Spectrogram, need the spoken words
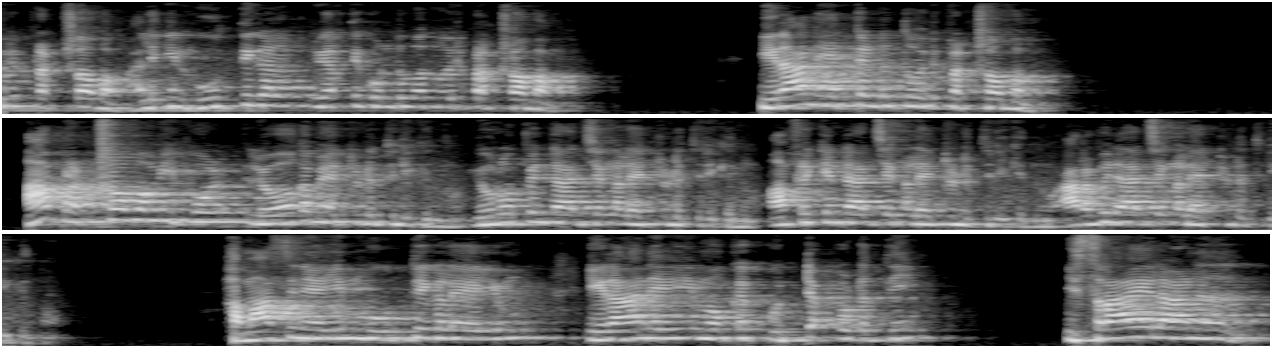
ഒരു പ്രക്ഷോഭം അല്ലെങ്കിൽ ഹൂത്തികൾ ഉയർത്തിക്കൊണ്ടുവന്ന ഒരു പ്രക്ഷോഭം ഇറാൻ ഏറ്റെടുത്ത ഒരു പ്രക്ഷോഭം ആ പ്രക്ഷോഭം ഇപ്പോൾ ലോകം ഏറ്റെടുത്തിരിക്കുന്നു. യൂറോപ്യൻ രാജ്യങ്ങൾ ഏറ്റെടുത്തിരിക്കുന്നു. ആഫ്രിക്കൻ രാജ്യങ്ങൾ ഏറ്റെടുത്തിരിക്കുന്നു. അറബ് രാജ്യങ്ങൾ ഏറ്റെടുത്തിരിക്കുന്നു. ഹമാസിനെയും ഹൂത്തികളെയും ഇറാനെയും ഒക്കെ കുറ്റപ്പെടുത്തി ഇസ്രായേലാണ്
